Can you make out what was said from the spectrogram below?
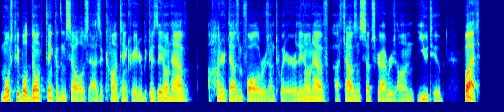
most people don't think of themselves as a content creator because they don't have 100,000 followers on Twitter or they don't have a thousand subscribers on YouTube. But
